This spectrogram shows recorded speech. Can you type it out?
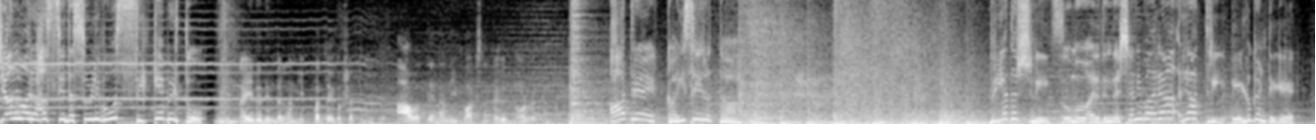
ಜನ್ಮ ರಹಸ್ಯದ ಸುಳಿವು ಸಿಕ್ಕೇ ಬಿಡ್ತು. ಐದು ದಿನದಲ್ಲಿ ನನಗೆ ಇಪ್ಪತ್ತೈದು ವರ್ಷ ತುಂಬುತ್ತೆ. ಆವತ್ತೇ ನಾನು ಈ ಬಾಕ್ಸ್ನ ತೆಗೆದು ನೋಡ್ಬೇಕಂತ. ಆದ್ರೆ ಕೈ ಸೇರುತ್ತಾ? ಪ್ರಿಯದರ್ಶಿನಿ ಸೋಮವಾರದಿಂದ ಶನಿವಾರ ರಾತ್ರಿ ಏಳು ಗಂಟೆಗೆ.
